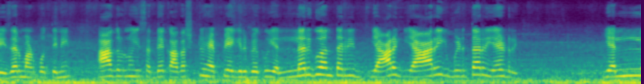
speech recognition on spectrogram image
ಬೇಜಾರು ಮಾಡ್ಕೋತೀನಿ. ಆದ್ರೂ ಈ ಸದ್ಯಕ್ಕೆ ಆದಷ್ಟು ಹ್ಯಾಪಿಯಾಗಿರಬೇಕು ಎಲ್ಲರಿಗೂ ಅಂತಾರೆ, ಯಾರಿಗೆ ಯಾರಿಗೆ ಬಿಡ್ತಾರೆ ಹೇಳ್ರಿ. ಎಲ್ಲ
